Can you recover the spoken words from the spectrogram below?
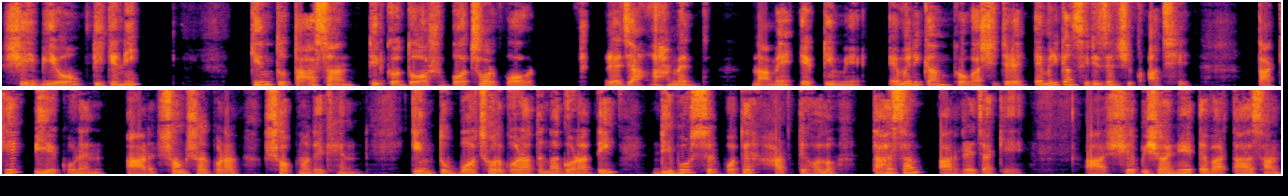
সেই বিয়েও টিকেনি। কিন্তু তাহসান দীর্ঘ দশ বছর পর রেজা আহমেদ নামে একটি মেয়ে, আমেরিকান প্রবাসীদের আমেরিকান সিটিজেনশিপ আছে, তাকে বিয়ে করেন আর সংসার করার স্বপ্ন দেখেন। কিন্তু বছর গড়াতে না গড়াতেই ডিভোর্সের পথে হাঁটতে হলো তাহসান আর রেজাকে। আর সে বিষয় নিয়ে এবার তাহসান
